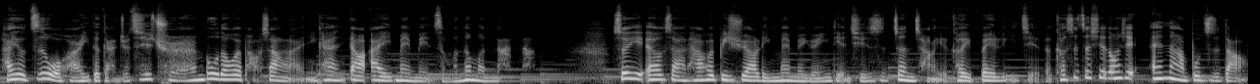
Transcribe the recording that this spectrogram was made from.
还有自我怀疑的感觉，这些全部都会跑上来。你看，要爱妹妹怎么那么难呢？所以 Elsa 她会必须要离妹妹远一点，其实是正常，也可以被理解的。可是这些东西 Anna 不知道，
